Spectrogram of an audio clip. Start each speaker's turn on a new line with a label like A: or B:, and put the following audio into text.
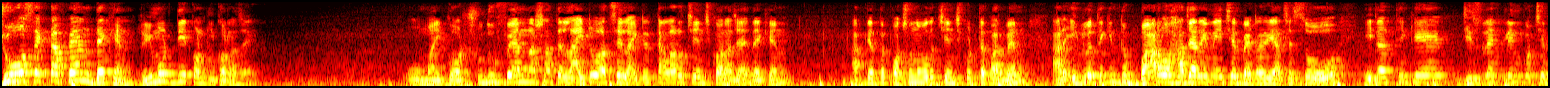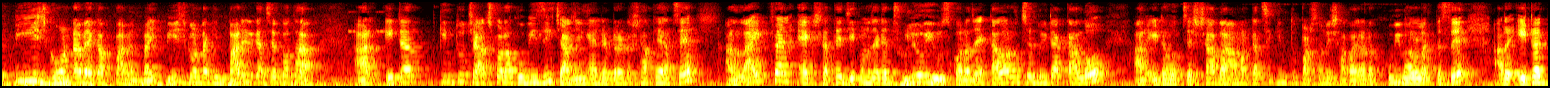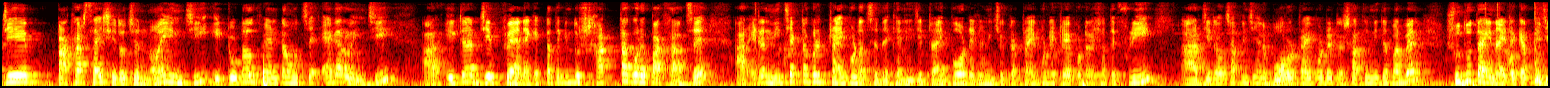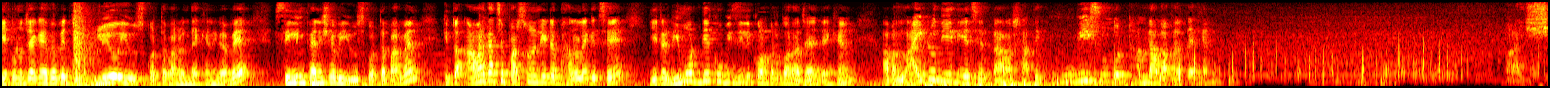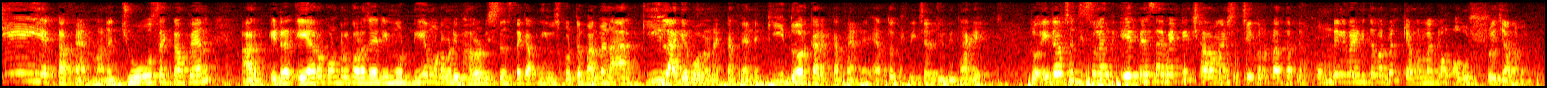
A: জোস একটা ফ্যান দেখেন রিমোট দিয়ে কন্ট্রোল করা যায়। ও মাই গড শুধু ফ্যান না, সাথে লাইটও আছে লাইটের কালারও চেঞ্জ করা যায়, দেখেন। আপনি আপনার পছন্দ মতো চেঞ্জ করতে পারবেন। আর এগুলোতে কিন্তু বারো হাজার এমএএচ এর ব্যাটারি আছে। সো এটার থেকে জিসুলাই ক্লেম করছে বিশ ঘণ্টা ব্যাকআপ পাবেন। ভাই, বিশ ঘণ্টা কি বাড়ির কাছের কথা? আর এটা কিন্তু চার্জ করা খুব ইজি চার্জিং অ্যাডাপ্টার এর সাথে আছে। আর লাইট ফ্যান একসাথে যে কোনো জায়গায় ঝুলেও ইউজ করা যায়। কালার হচ্ছে দুইটা কালো, আর এটা হচ্ছে সাদা। আমার কাছে কিন্তু পার্সোনালি সাদা কালারটা খুবই ভালো লাগতেছে। আর এটার যে পাখার সাইজ সেটা হচ্ছে নয় ইঞ্চি। এই টোটাল ফ্যানটা হচ্ছে এগারো ইঞ্চি। আর এটার যে ফ্যান এক একটাতে কিন্তু ষাটটা করে পাখা আছে, আর এটার নিচে একটা করে ট্রাইপড আছে, দেখেন এই যে ট্রাইপড এটা নিচে একটা ট্রাইপড এই ট্রাইপডের সাথে ফ্রি আর যেটা হচ্ছে আপনি চাইলে বড় ট্রাইপড এটার সাথে নিতে পারবেন। শুধু তাই না, এটাকে আপনি যে কোনো জায়গায় এভাবে ঝুলিয়েও ইউজ করতে পারবেন, দেখেন এভাবে। সিলিং ফ্যান হিসেবে ইউজ করতে পারবেন। কিন্তু আমার কাছে পার্সোনালি এটা ভালো লেগেছে, যেটা রিমোট দিয়ে খুব ইজিলি কন্ট্রোল করা যায়, দেখেন। আবার লাইটও দিয়ে দিয়েছে তারা সাথে, খুবই সুন্দর ঠান্ডা বাতাস, দেখেন। ভাই, সেই একটা ফ্যান মানে জোস একটা ফ্যান আর এটার এয়ারও কন্ট্রোল করা যায় রিমোট দিয়ে মোটামুটি ভালো ডিস্টেন্স থেকে আপনি ইউজ করতে পারবেন। আর কি লাগে বলেন একটা ফ্যানে কি দরকার একটা ফ্যানে এত ফিচার যদি থাকে। তো এটা হচ্ছে জিসো এফ এস সেভেন্টিন সারা বাংলাদেশের যে কোনো প্রান্তে আপনি হোম ডেলিভারি নিতে পারবেন। কেমন লাগল অবশ্যই জানাবেন।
